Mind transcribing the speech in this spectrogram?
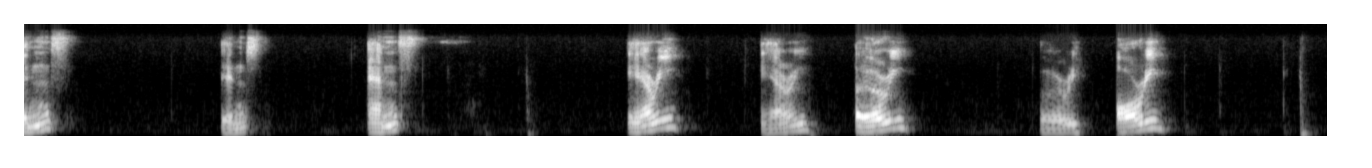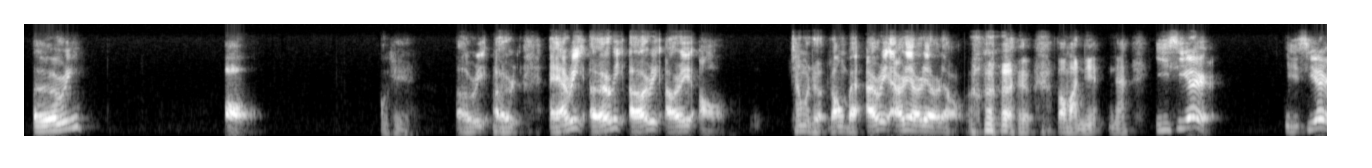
ends ends ends airy airy airy airy airy airy all โอเค airy airy airy airy airy airy all ช่างมันเถอะลองแบบ airy airy airy airy all ประมาณนี้นะ easier easier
